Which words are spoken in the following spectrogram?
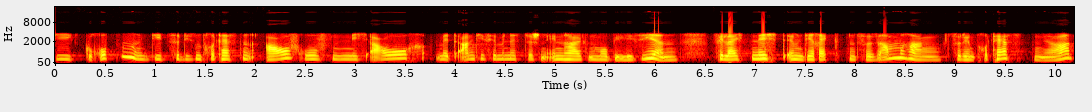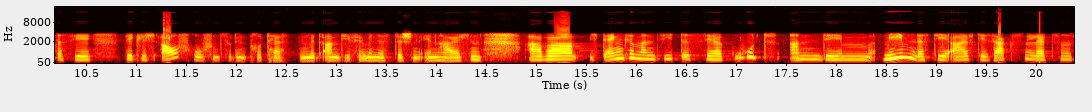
die Gruppen, die zu diesen Protesten aufrufen, nicht auch mit antifeministischen Inhalten mobilisieren. Vielleicht nicht im direkten Zusammenhang zu den Protesten, ja, dass sie wirklich aufrufen zu den Protesten mit antifeministischen Inhalten. Aber ich denke, man sieht es sehr gut an dem Meme, das die AfD Sachsen letztens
